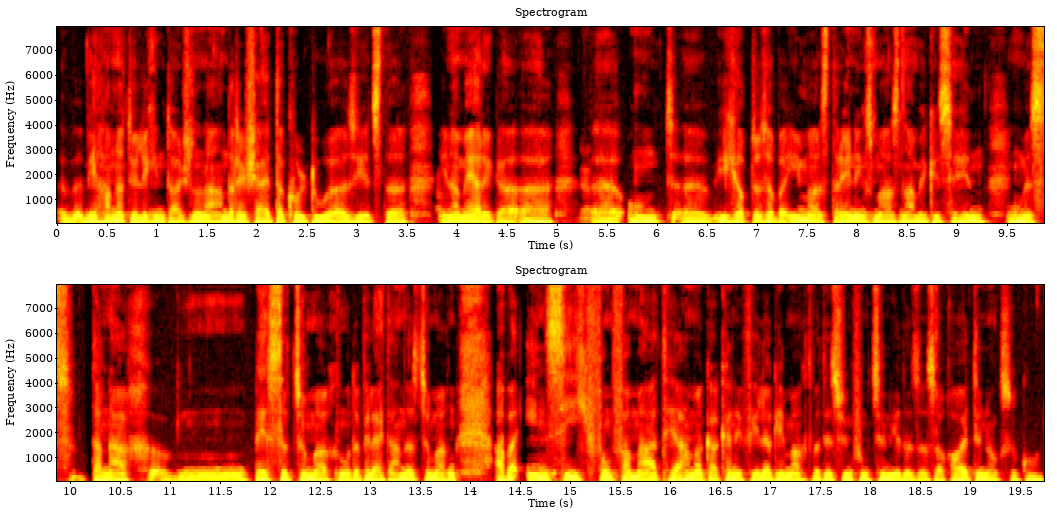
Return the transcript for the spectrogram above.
Wir haben natürlich in Deutschland eine andere Scheiterkultur als jetzt äh, in Amerika. Äh, ja. Äh, und ich habe das aber immer als Trainingsmaßnahme gesehen, um es danach besser zu machen oder vielleicht anders zu machen. Aber in sich, vom Format her, haben wir gar keine Fehler gemacht, weil deswegen funktioniert das auch heute noch so gut.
